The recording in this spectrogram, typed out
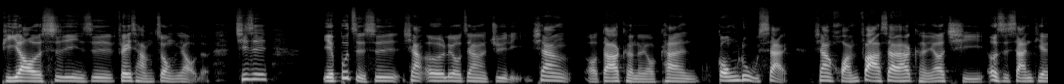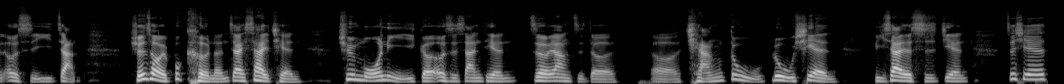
疲劳的适应是非常重要的。其实也不只是像二六这样的距离，像哦，大家可能有看公路赛，像环法赛，它可能要骑二十三天二十一站，选手也不可能在赛前去模拟一个二十三天这样子的呃强度路线比赛的时间。这些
